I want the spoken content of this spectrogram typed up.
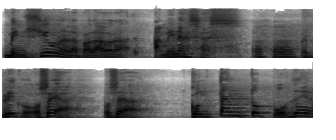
menciona la palabra amenazas. ¿Me explico? O sea, o sea, con tanto poder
